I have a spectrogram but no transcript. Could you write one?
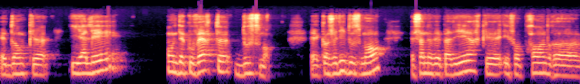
Et donc, euh, y aller en découverte doucement. Et quand je dis doucement, ça ne veut pas dire qu'il faut prendre euh,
